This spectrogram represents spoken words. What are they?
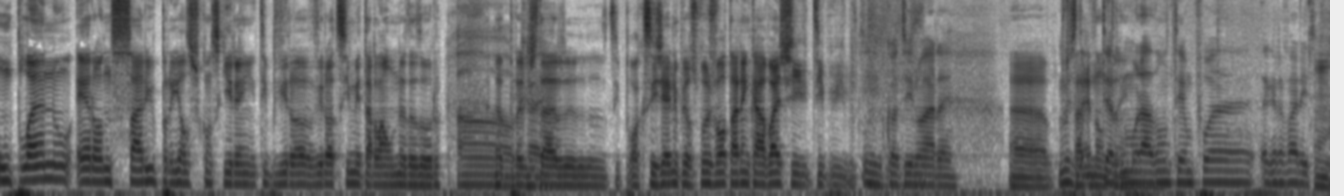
um plano era o necessário para eles conseguirem tipo, vir, ao, vir ao de cima e estar lá um nadador Ah, ah, para lhes ok. dar eh, tipo, oxigênio para eles depois voltarem cá abaixo e tipo. E continuarem. Ah, Mas portanto, deve não ter tem- demorado um tempo a, a gravar isso. Hum.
